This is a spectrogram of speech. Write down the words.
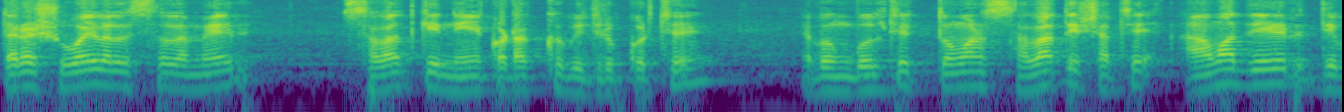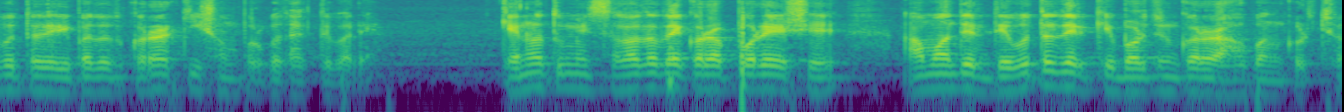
তারা সোয়াইব আলাহিসাল্লামের সালাদকে নিয়ে কটাক্ষ বিদ্রুপ করছে এবং বলছে, তোমার সালাতের সাথে আমাদের দেবতাদের ইবাদত করার কি সম্পর্ক থাকতে পারে? কেন তুমি সালাদ আদায় করার পরে এসে আমাদের দেবতাদেরকে বর্জন করার আহ্বান করছ?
